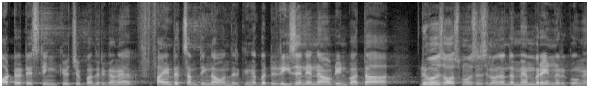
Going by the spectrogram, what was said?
வாட்டர் டெஸ்டிங்க்கு வச்சு பார்த்துருக்காங்க. ஃபைவ் ஹண்ட்ரட் சம்திங் தான் வந்திருக்குங்க. பட் ரீசன் என்ன அப்படின்னு பார்த்தா ரிவர்ஸ் ஆஸ்மோசிஸில் வந்து அந்த மெம்பரைன் இருக்குங்க.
